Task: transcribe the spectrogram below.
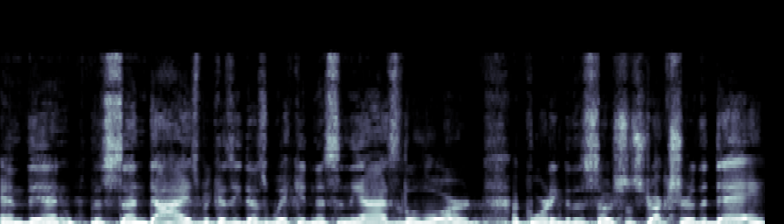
and then the son dies because he does wickedness in the eyes of the Lord. According to the social structure of the day,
